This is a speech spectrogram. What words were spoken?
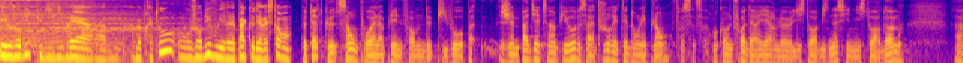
Et aujourd'hui, tu dis livrer à, à, peu près tout. Aujourd'hui, vous livrez pas que des restaurants. Peut-être que ça, on pourrait l'appeler une forme de pivot. J'aime pas dire que c'est un pivot, parce que ça a toujours été dans les plans. encore une fois, derrière l'histoire business, il y a une histoire d'homme. Euh,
